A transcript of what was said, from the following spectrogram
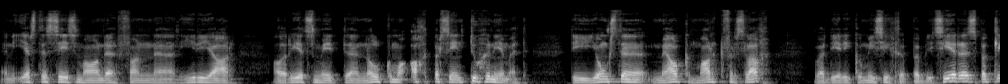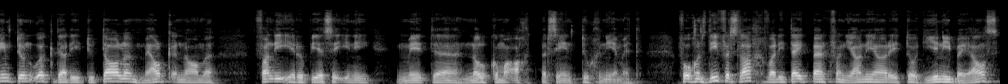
in die eerste 6 maande van uh, hierdie jaar alreeds met uh, 0,8% toegeneem het. Die jongste melkmarkverslag wat deur die kommissie gepubliseer is, beklemtoon ook dat die totale melkinname van die Europese Unie met uh, 0,8% toegeneem het. Volgens die verslag wat die tydperk van Januarie tot Junie behels,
